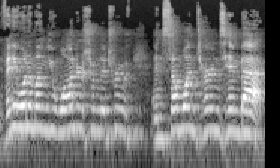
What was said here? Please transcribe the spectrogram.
If anyone among you wanders from the truth and someone turns him back,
